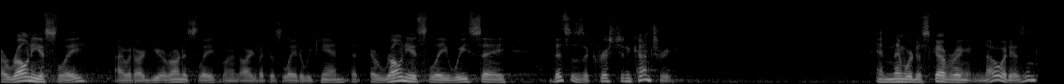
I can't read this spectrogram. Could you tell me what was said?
Erroneously, I would argue erroneously, if we want to argue about this later, we can, but erroneously, we say, this is a Christian country. And then we're discovering, no, it isn't.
